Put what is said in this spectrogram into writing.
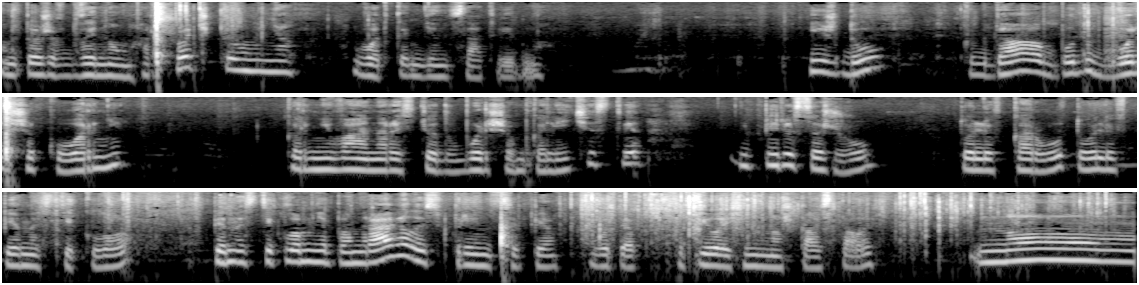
Он тоже в двойном горшочке у меня. Вот конденсат видно и жду, когда будут больше корни. Корневая она растет в большем количестве и пересажу то ли в кору, то ли в пеностекло. Пеностекло мне понравилось, в принципе. Вот я купила, еще немножко осталось. Но,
